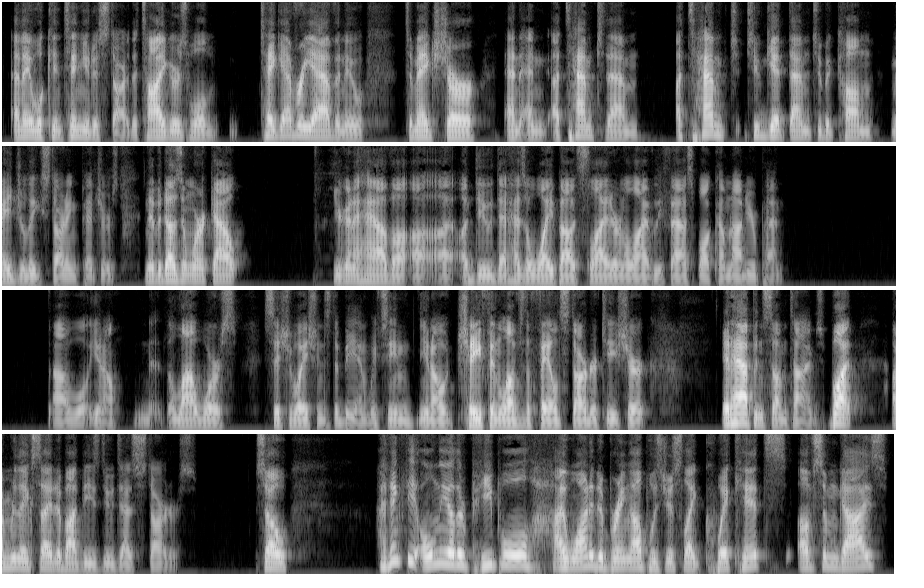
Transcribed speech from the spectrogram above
And they will continue to start. The Tigers will take every avenue to make sure and and attempt them attempt to get them to become major league starting pitchers. And if it doesn't work out, you're going to have a, a, a, dude that has a wipeout slider and a lively fastball coming out of your pen. Uh, well, you know, a lot worse situations to be in. We've seen, you know, Chafin loves the failed starter t shirt. It happens sometimes, but I'm really excited about these dudes as starters. So I think the only other people I wanted to bring up was just like quick hits of some guys.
